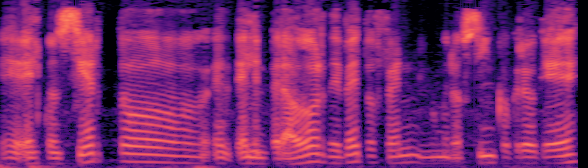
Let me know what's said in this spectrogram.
eh, el concierto, el, emperador de Beethoven, número 5 creo que es,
